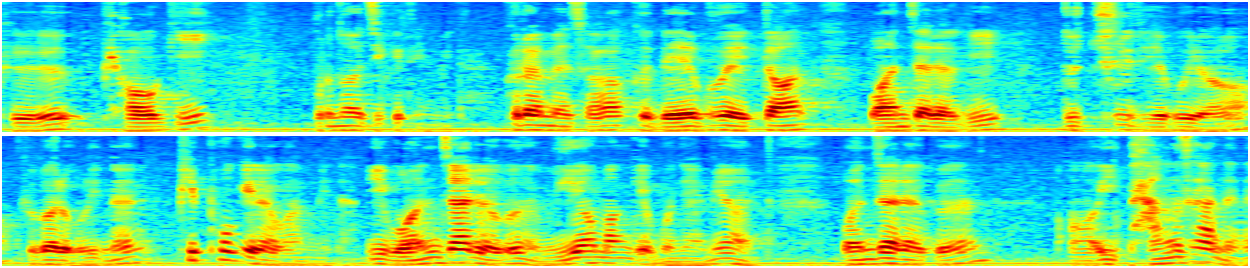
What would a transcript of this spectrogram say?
그 벽이 무너지게 됩니다. 그러면서 그 내부에 있던 원자력이 누출이 되고요. 그걸 우리는 피폭이라고 합니다. 이 원자력은 위험한 게 뭐냐면 원자력은 어, 이 방사능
